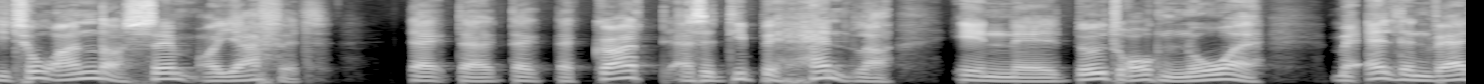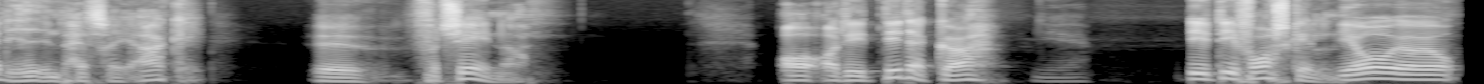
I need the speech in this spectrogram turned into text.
de to andre, Sem og Jafet, der, der, der, der gør, altså de behandler en øh, døddrukken Noah med al den værdighed, en patriark øh, fortjener. Og, og det er det, der gør, Yeah. det, det er forskellen. Jo, jo, jo.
